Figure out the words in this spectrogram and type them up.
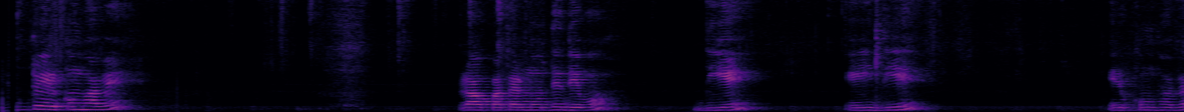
মুখটা এরকমভাবে লাউ পাতার মধ্যে দেব। দিয়ে, এই দিয়ে এরকমভাবে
